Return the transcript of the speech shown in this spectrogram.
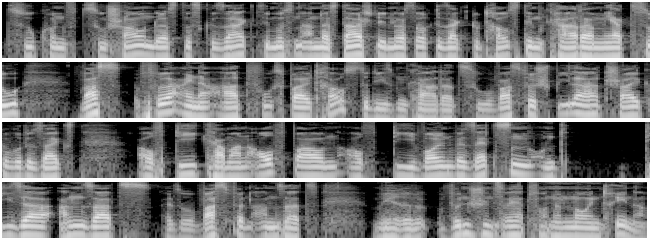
Zukunft zu schauen. Du hast es gesagt, sie müssen anders dastehen. Du hast auch gesagt, du traust dem Kader mehr zu. Was für eine Art Fußball traust du diesem Kader zu? Was für Spieler hat Schalke, wo du sagst, auf die kann man aufbauen, auf die wollen wir setzen und dieser Ansatz, also was für ein Ansatz wäre wünschenswert von einem neuen Trainer?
